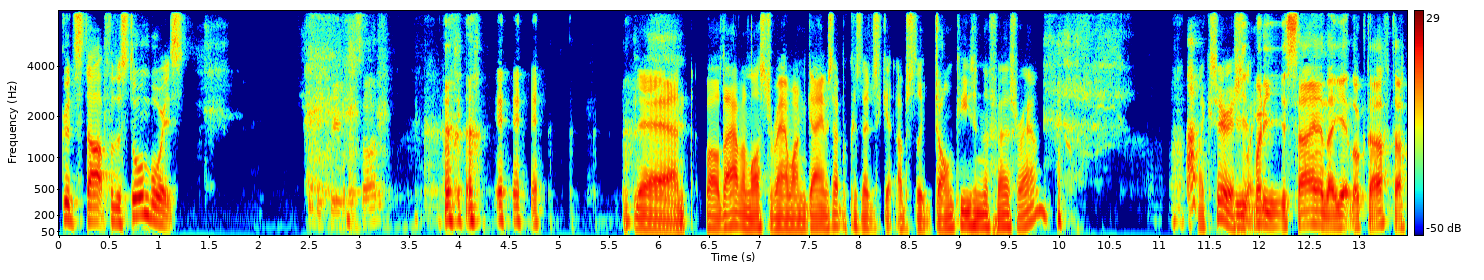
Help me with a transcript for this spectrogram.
good start for the Storm boys. Yeah, well, they haven't lost around one game. Is that because they just get absolute donkeys in the first round? like seriously, what are you saying? They get looked after.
